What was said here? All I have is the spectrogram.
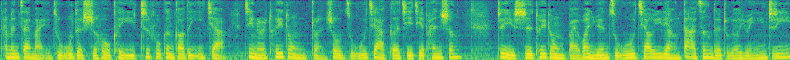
他们在买祖屋的时候可以支付更高的溢价，进而推动转售祖屋价格节节攀升。这也是推动百万元祖屋交易量大增的主要原因之一。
